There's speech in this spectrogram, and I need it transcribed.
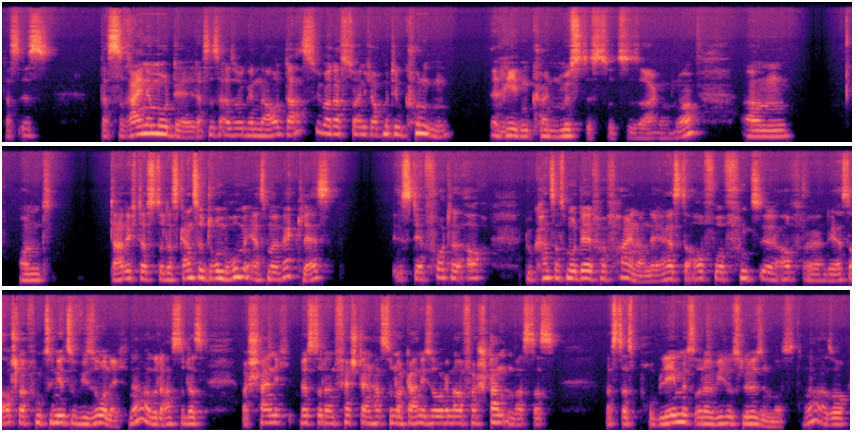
Das ist das reine Modell. Das ist also genau das, über das du eigentlich auch mit dem Kunden reden können müsstest, sozusagen. Ne? Ähm, und dadurch, dass du das Ganze drumherum erstmal weglässt, ist der Vorteil auch, du kannst das Modell verfeinern. Der erste Aufwurf, äh, auf, äh, der erste Aufschlag funktioniert sowieso nicht. Ne? Also da hast du das, wahrscheinlich wirst du dann feststellen, hast du noch gar nicht so genau verstanden, was das, was das Problem ist oder wie du es lösen musst. Ne? Also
